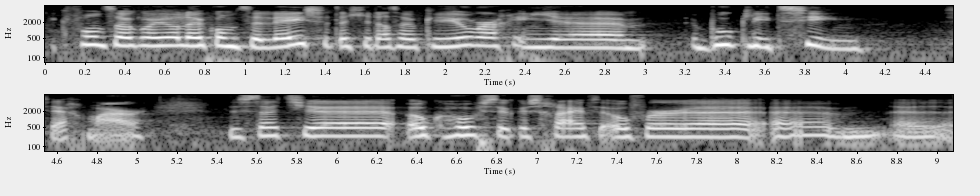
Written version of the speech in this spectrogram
Ik vond het ook wel heel leuk om te lezen dat je dat ook heel erg in je boek liet zien, zeg maar. Dus dat je ook hoofdstukken schrijft over uh, uh, uh,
